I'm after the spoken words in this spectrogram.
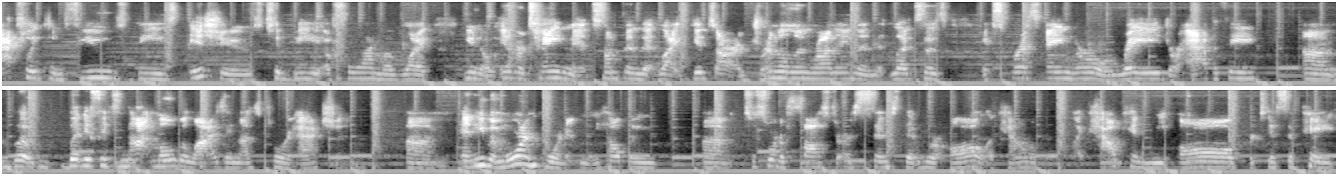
actually confuse these issues to be a form of like, you know, entertainment, something that like gets our adrenaline running and it lets us express anger or rage or apathy. Um, but but if it's not mobilizing us toward action, um, and even more importantly, helping um, to sort of foster a sense that we're all accountable. Like, how can we all participate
